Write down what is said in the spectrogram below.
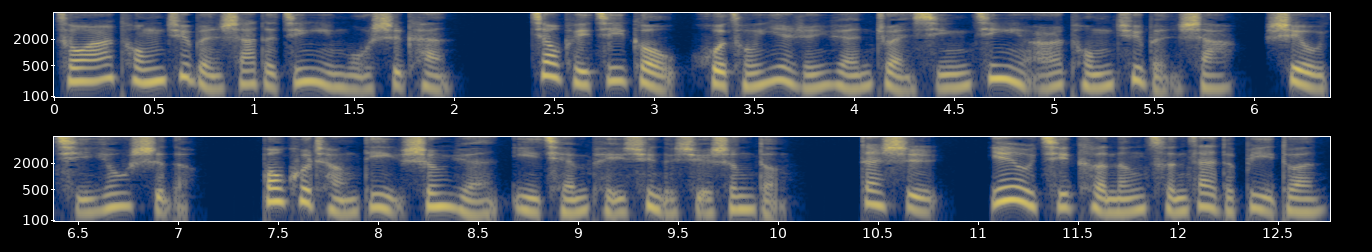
从儿童剧本杀的经营模式看，教培机构或从业人员转型经营儿童剧本杀是有其优势的，包括场地、生源、以前培训的学生等。但是，也有其可能存在的弊端。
